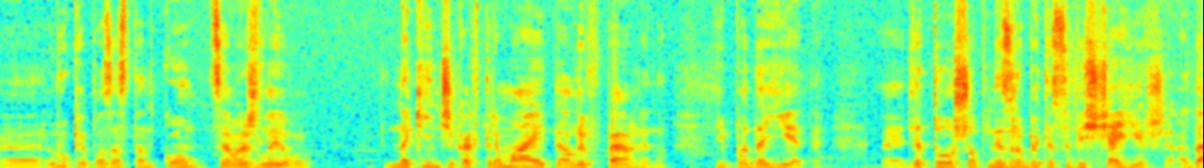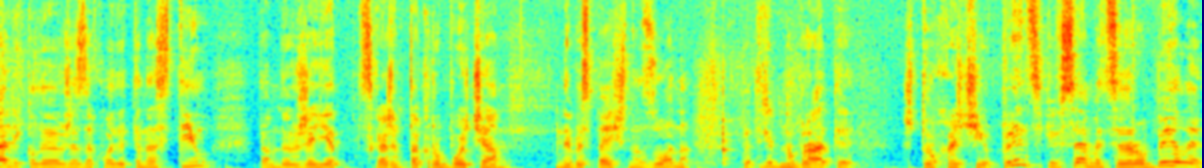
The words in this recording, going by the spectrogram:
е, руки поза станком, це важливо. На кінчиках тримаєте, але впевнено, і подаєте. Е, Для того, щоб не зробити собі ще гірше. А далі, коли ви вже заходите на стіл, там, де вже є, скажімо так, робоча небезпечна зона, потрібно брати штовхачі. В принципі, все ми це робили,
